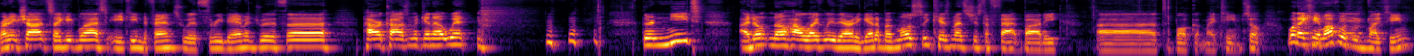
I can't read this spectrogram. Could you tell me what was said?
Running shot, psychic blast, 18 defense with 3 damage with uh, power cosmic and outwit. They're neat. I don't know how likely they are to get it, but mostly Kismet's just a fat body uh, to bulk up my team. So what I came up with with my team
